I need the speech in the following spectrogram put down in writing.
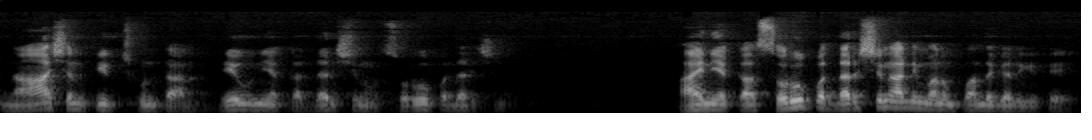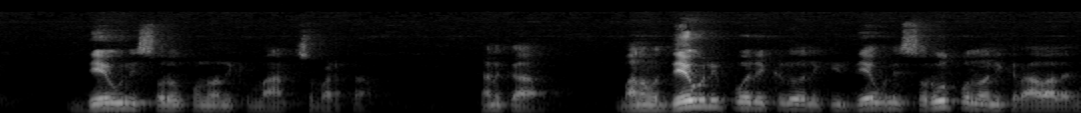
నా ఆశను తీర్చుకుంటాను. దేవుని యొక్క దర్శనం స్వరూప దర్శనం. ఆయన యొక్క స్వరూప దర్శనాన్ని మనం పొందగలిగితే దేవుని స్వరూపంలోనికి మార్చబడతాం. కనుక మనము దేవుని పోలికలోనికి దేవుని స్వరూపంలోనికి రావాలని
